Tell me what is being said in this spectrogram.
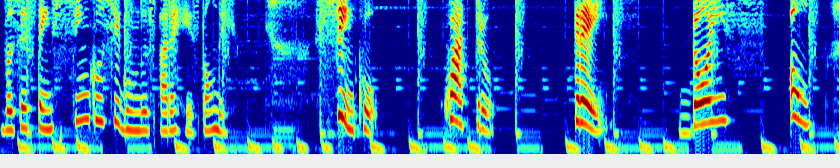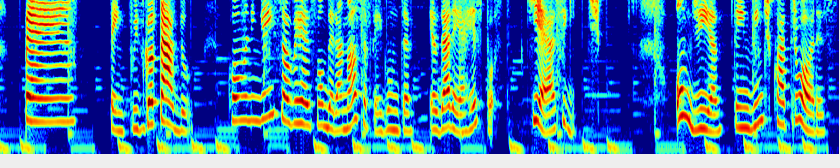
Vocês têm 5 segundos para responder. 5, 4, 3, 2, 1. Pé! Tempo esgotado! Como ninguém soube responder a nossa pergunta, eu darei a resposta, que é a seguinte: Um dia tem 24 horas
